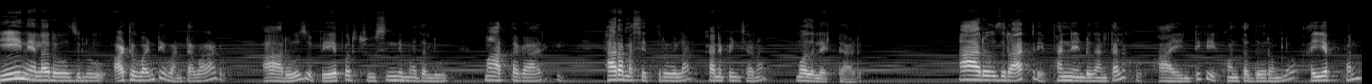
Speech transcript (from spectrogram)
ఈ నెల రోజులు అటువంటి వంటవాడు. ఆ రోజు పేపర్ చూసింది మొదలు మా అత్తగారికి. పరమశత్రువుల కనిపించడం మొదలెట్టాడు. ఆ రోజు రాత్రి పన్నెండు గంటలకు ఆ ఇంటికి కొంత దూరంలో అయ్యప్పన్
